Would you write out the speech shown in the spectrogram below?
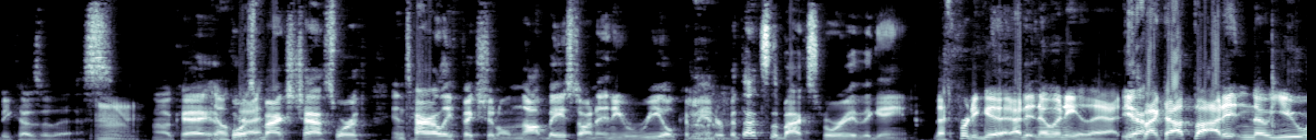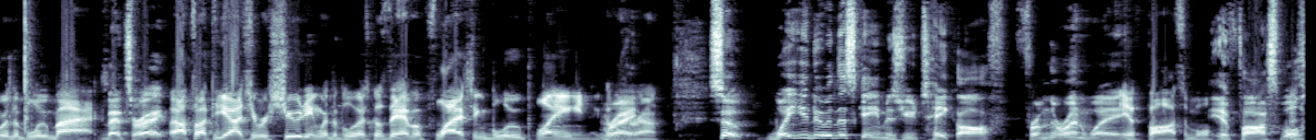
because of this. Hmm. Okay. Of. Okay. course, Max Chatsworth, entirely fictional, not based on any real commander, hmm. but that's the backstory of the game. That's pretty good. I didn't know any of that. Yeah. In fact, I thought I didn't know you were the blue max. That's right. I thought the guys you were shooting were the blue because they have a flashing blue plane Right. around, So what you do in this game is you take off from the runway. if possible. if possible,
